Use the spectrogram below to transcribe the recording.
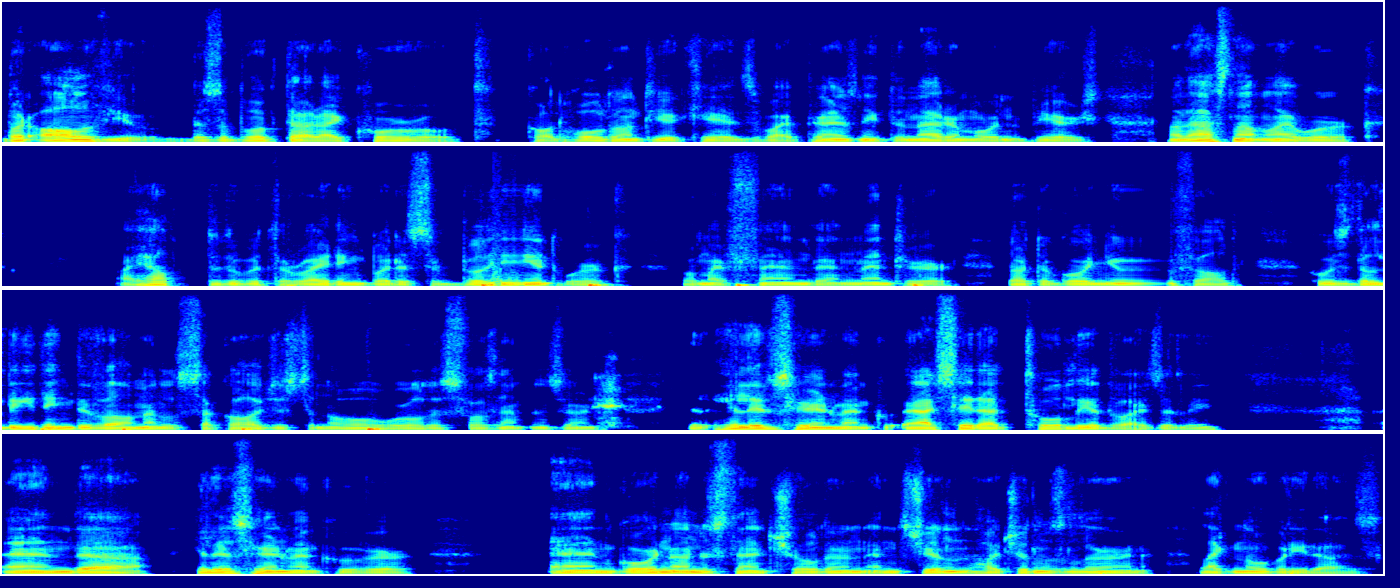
But all of you, there's a book that I co-wrote called Hold On to Your Kids, Why Parents Need to Matter More Than Peers. Now that's not my work. I helped to do with the writing, but it's a brilliant work of my friend and mentor, Dr. Gordon Neufeld, who is the leading developmental psychologist in the whole world, as far as I'm concerned. He lives here in Vancouver. I say that totally advisedly. And uh, he lives here in Vancouver. And Gordon understands children and children, how children learn like nobody does.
